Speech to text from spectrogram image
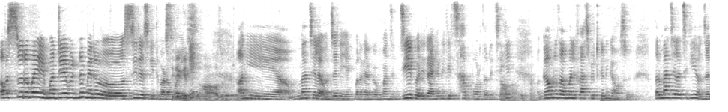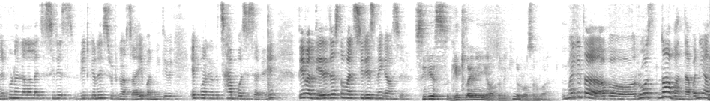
अब सुरुमै म डेबिट नै मेरो सिरियस गीतबाट हजुरहरू अनि मान्छेलाई हुन्छ नि एक प्रकारको मान्छे जे गरिराख्यो नि त्यो छाप पर्दो रहेछ कि। गाउन त मैले फास्ट बिटको नै गाउँछु। तर मान्छेलाई चाहिँ के हुन्छ भने पूर्णकलालाई चाहिँ सिरियस बिटको नै सुट गर्छ है भन्ने त्यो एक प्रकारको छाप बसिसक्यो कि। त्यही भएर धेरै जस्तो मैले सिरियस नै गाउँछु। सिरियस गीतलाई नै हजुरले किन रोचन भयो? मैले त अब रोज नभन्दा पनि अब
